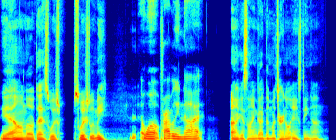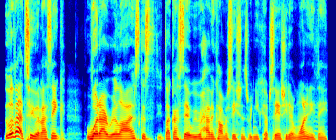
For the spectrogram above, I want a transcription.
Yeah, I don't know if that switched switched with me. Well, probably not. I guess I ain't got the maternal instinct, huh? well that too and i think what i realized because like i said we were having conversations when you kept saying she didn't want anything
